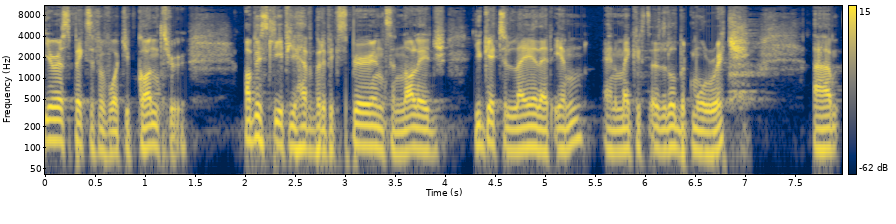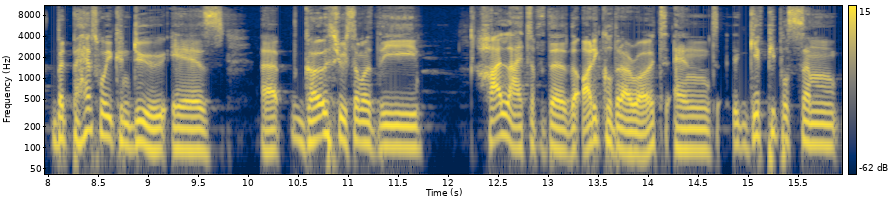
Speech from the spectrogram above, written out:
irrespective of what you've gone through. Obviously, if you have a bit of experience and knowledge, you get to layer that in and make it a little bit more rich. Um, but perhaps what you can do is uh, go through some of the highlights of the, the article that I wrote and give people some,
